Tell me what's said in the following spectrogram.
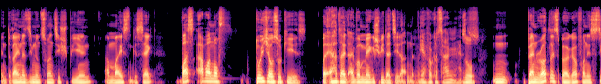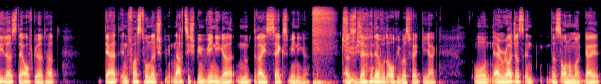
in 327 Spielen am meisten gesackt, was aber noch durchaus okay ist. Weil er hat halt einfach mehr gespielt als jeder andere. Ja, wollte gerade sagen. es- So, Ben Roethlisberger von den Steelers, der aufgehört hat, der hat in fast 100 Spielen, in 80 Spielen weniger, nur drei Sacks weniger. Also der, der wurde auch übers Feld gejagt. Und Aaron Rodgers, in, das ist auch nochmal geil,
